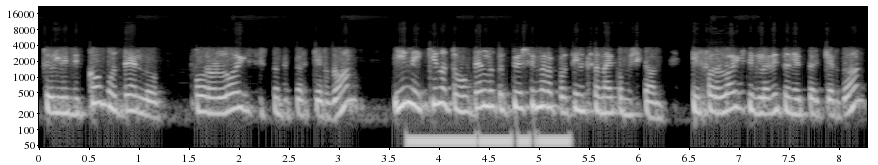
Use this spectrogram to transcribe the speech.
το ελληνικό μοντέλο φορολόγησης των υπερκερδών είναι εκείνο το μοντέλο το οποίο σήμερα προτείνει ξανά η Κομισιόν. Η φορολόγηση δηλαδή των υπερκερδών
